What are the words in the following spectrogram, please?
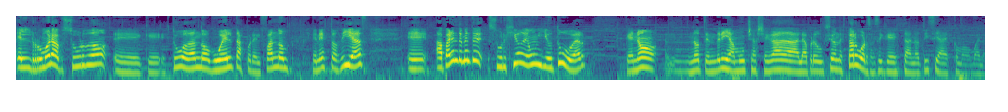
el rumor absurdo eh, que estuvo dando vueltas por el fandom en estos días, eh, aparentemente surgió de un youtuber que no, no tendría mucha llegada a la producción de Star Wars, así que esta noticia es como, bueno,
